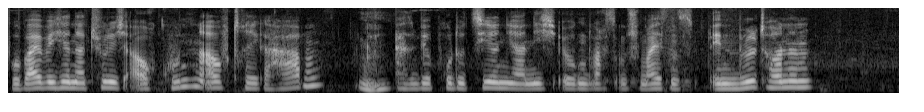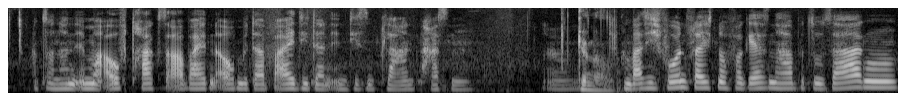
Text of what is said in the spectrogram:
Wobei wir hier natürlich auch Kundenaufträge haben. Mhm. Also wir produzieren ja nicht irgendwas und schmeißen es in Mülltonnen, sondern immer Auftragsarbeiten auch mit dabei, die dann in diesen Plan passen. Genau. Und was ich vorhin vielleicht noch vergessen habe zu sagen,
